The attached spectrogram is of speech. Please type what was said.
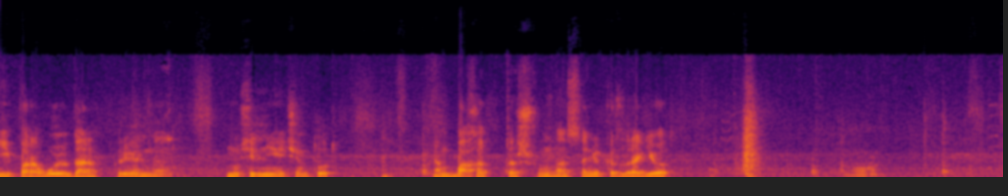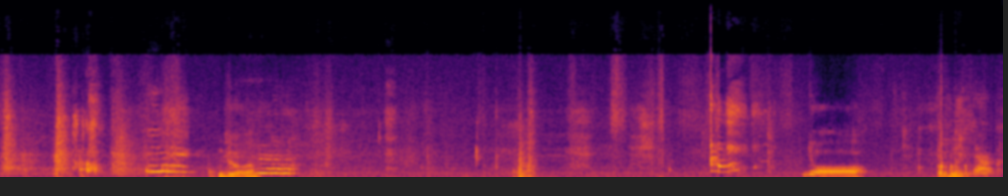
И паровой удар реально ну сильнее, чем тот. Там бахат аж у нас Анютка вздрагивает. Да. Да. Так.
